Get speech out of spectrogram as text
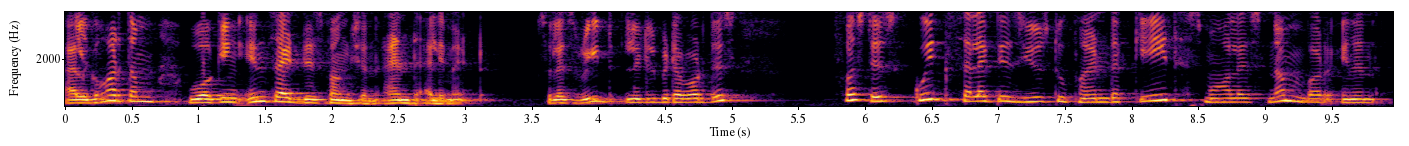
algorithm working inside this function nth element. So let's read a little bit about this. First is quick select is used to find the kth smallest number in an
